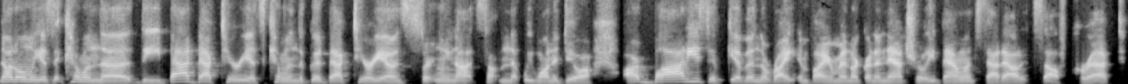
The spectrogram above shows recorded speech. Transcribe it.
not only is it killing the the bad bacteria, it's killing the good bacteria, and certainly not something that we want to do. Our bodies, if given the right environment, are going to naturally balance that out itself. Correct?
